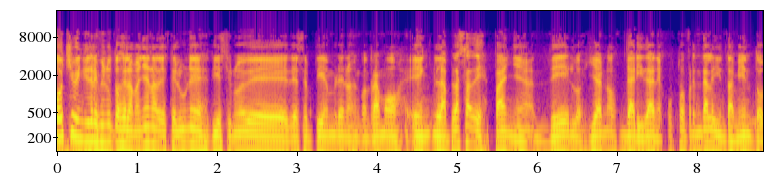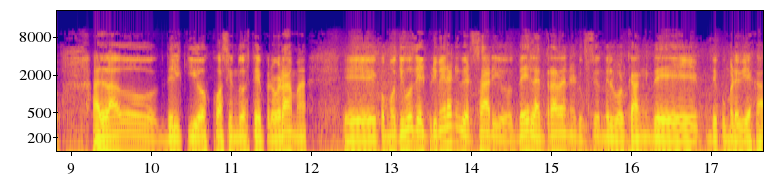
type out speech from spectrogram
8 y 23 minutos de la mañana de este lunes 19 de septiembre nos encontramos en la Plaza de España de los Llanos de Aridane, justo frente al ayuntamiento, al lado del kiosco haciendo este programa, eh, con motivo del primer aniversario de la entrada en erupción del volcán de, Cumbre Vieja.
